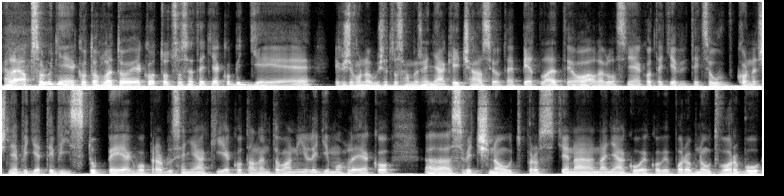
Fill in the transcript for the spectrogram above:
Hele, absolutně, jako tohle to, jako to, co se teď jakoby děje, jakože ono už je to samozřejmě nějaký čas, jo, to je pět let, jo, hmm. ale vlastně jako teď, je, teď jsou konečně vidět ty výstupy, jak opravdu se nějaký jako talentovaný lidi mohli jako uh, switchnout prostě na, na nějakou jako podobnou tvorbu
